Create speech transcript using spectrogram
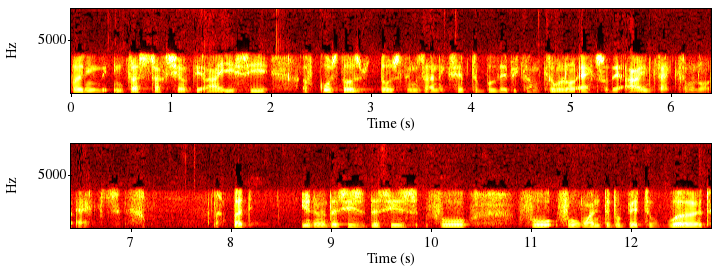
burning the infrastructure of the IEC. Of course, those those things are unacceptable. They become criminal acts, or they are in fact criminal acts. But you know, this is this is for for for want of a better word.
